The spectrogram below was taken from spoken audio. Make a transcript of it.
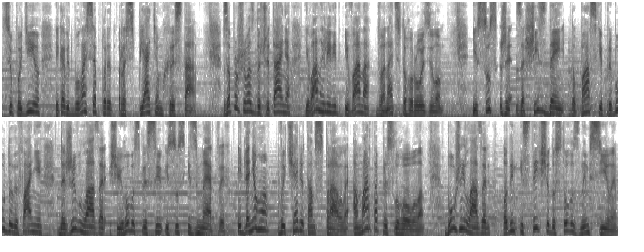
цю подію, яка відбулася перед розп'яттям Христа. Запрошую вас до читання Євангелії від Івана, 12 розділу. Ісус же за шість день до Пасхи прибув до Вифанії, де жив Лазар, що його воскресив Ісус із мертвих, і для нього вечерю там справили. А Марта прислуговувала. Був же й Лазар, один із тих, що до столу з ним сіли.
